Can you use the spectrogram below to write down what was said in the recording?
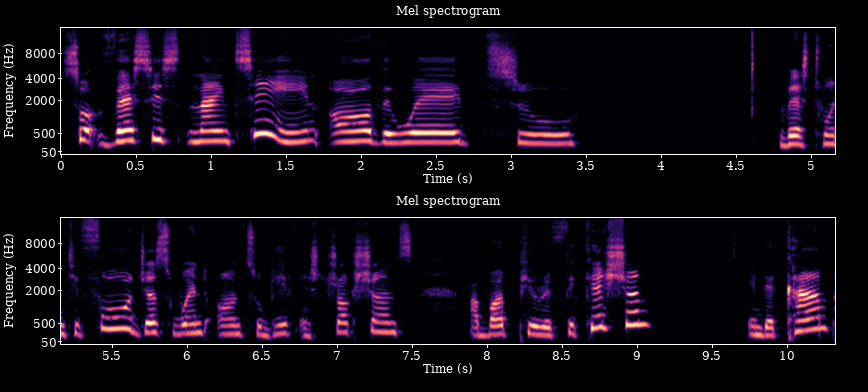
so verses 19 all the way to verse 24 just went on to give instructions about purification in the camp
